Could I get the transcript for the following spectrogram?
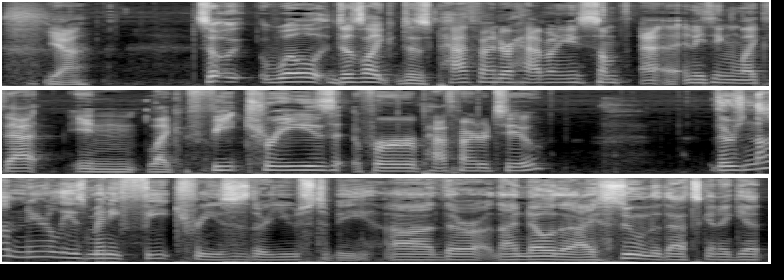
yeah. So, well, does like does Pathfinder have any some uh, anything like that in like feat trees for Pathfinder two? there's not nearly as many feat trees as there used to be. Uh, there, I know that I assume that that's going to get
